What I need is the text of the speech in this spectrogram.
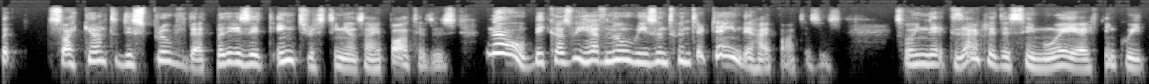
But so I can't disprove that. But is it interesting as a hypothesis? No, because we have no reason to entertain the hypothesis. So in exactly the same way, I think we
